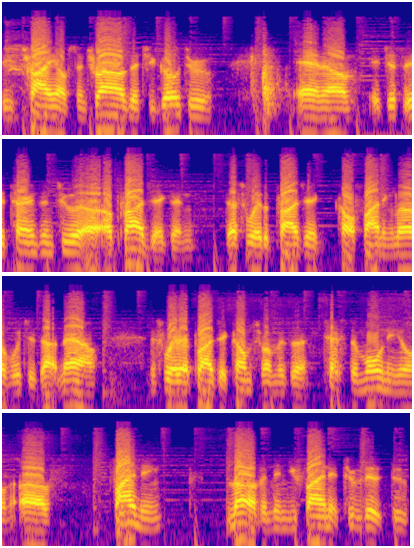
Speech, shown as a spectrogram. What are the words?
these triumphs and trials that you go through, and um, it just it turns into a, a project, and that's where the project called Finding Love, which is out now. That's where that project comes from, is a testimonial of finding love, and then you find it through the, the,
